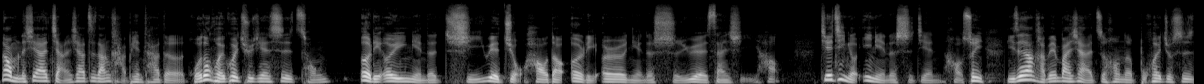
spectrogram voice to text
那我们呢，先来讲一下这张卡片它的活动回馈区间是从二零二一年的十一月九号到二零二二年的十月三十一号，接近有一年的时间，好，所以你这张卡片办下来之后呢，不会就是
